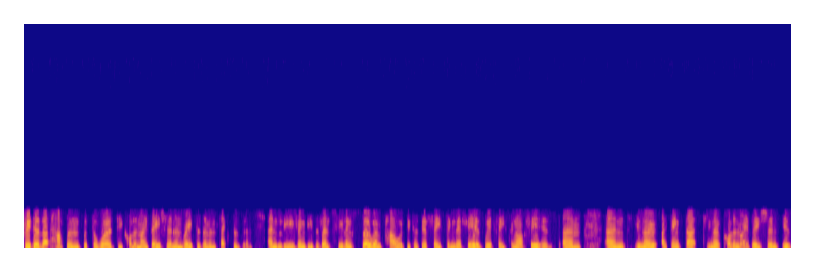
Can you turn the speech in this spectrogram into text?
trigger that happens with the word decolonization and racism and sexism and leaving these events feeling so empowered because they're facing their fears. We're facing our fears. Um, and, you know, I think that you know, colonization is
